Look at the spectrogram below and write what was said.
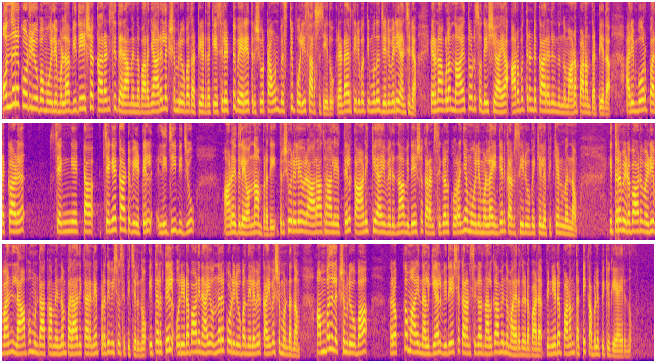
ഒന്നര കോടി രൂപ മൂല്യമുള്ള വിദേശ കറൻസി തരാമെന്ന് പറഞ്ഞ് അരലക്ഷം രൂപ തട്ടിയെടുത്ത കേസിൽ എട്ട് പേരെ Thrissur town west police arrest ചെയ്തു. രണ്ടായിരത്തി ഇരുപത്തിമൂന്ന് ജനുവരി അഞ്ചിന് എറണാകുളം നായത്തോട് സ്വദേശിയായ അറുപത്തിരണ്ടുകാരനിൽ നിന്നുമാണ് പണം തട്ടിയത്. അരിമ്പൂർ പരക്കാട് ചെങ്ങേട്ട ചെങ്ങേക്കാട്ട് വീട്ടിൽ ലിജി ബിജു ആണ് ഇതിലെ ഒന്നാം പ്രതി. തൃശൂരിലെ ഒരു ആരാധനാലയത്തിൽ കാണിക്കയായി വരുന്ന വിദേശ കറൻസികൾ കുറഞ്ഞ മൂല്യമുള്ള ഇന്ത്യൻ കറൻസി രൂപയ്ക്ക് ലഭിക്കണമെന്നും ഇത്തരം ഇടപാട് വഴി വൻ ലാഭമുണ്ടാക്കാമെന്നും പരാതിക്കാരനെ പ്രതി വിശ്വസിപ്പിച്ചിരുന്നു. ഇത്തരത്തിൽ ഒരിടപാടിനായി ഒന്നര കോടി രൂപ നിലവിൽ കൈവശമുണ്ടെന്നും അമ്പത് ലക്ഷം രൂപ റൊക്കമായി നൽകിയാൽ വിദേശ കറൻസികൾ നൽകാമെന്നുമായിരുന്നു ഇടപാട്. പിന്നീട് പണം തട്ടി കബളിപ്പിക്കുകയായിരുന്നു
